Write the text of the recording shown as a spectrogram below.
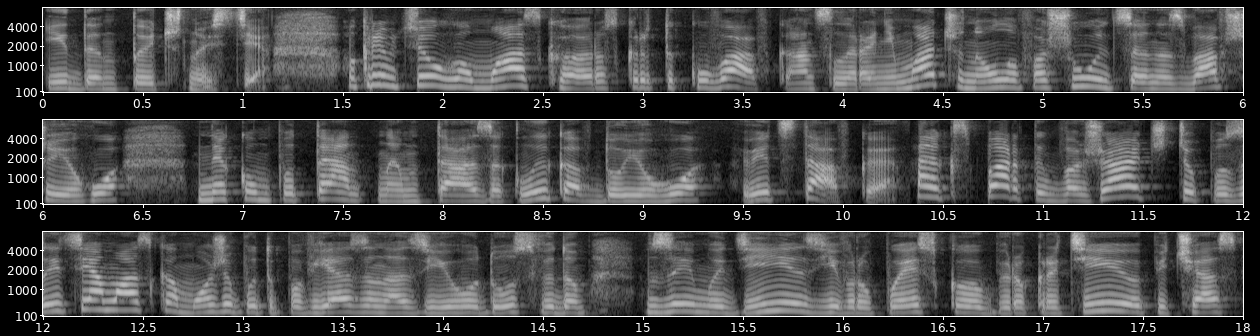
ідентичності. Окрім цього, Маск розкритикував канцлера Німеччини Олафа Шульца, назвавши його некомпетентним та закликав до його відставки. А експерти вважають, що позиція маска може бути пов'язана з його досвідом взаємодії з європейською бюрократією під час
